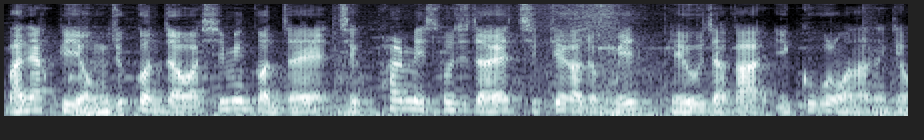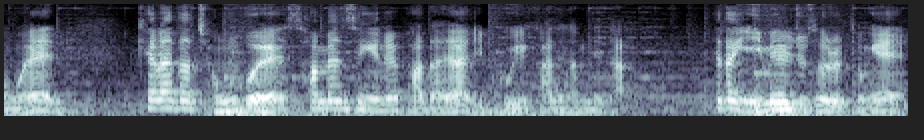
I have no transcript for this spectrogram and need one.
만약 비영주권자와 시민권자의 즉 펄밋 소지자의 직계가족 및 배우자가 입국을 원하는 경우엔 캐나다 정부의 서면 승인을 받아야 입국이 가능합니다. 해당 이메일 주소를 통해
